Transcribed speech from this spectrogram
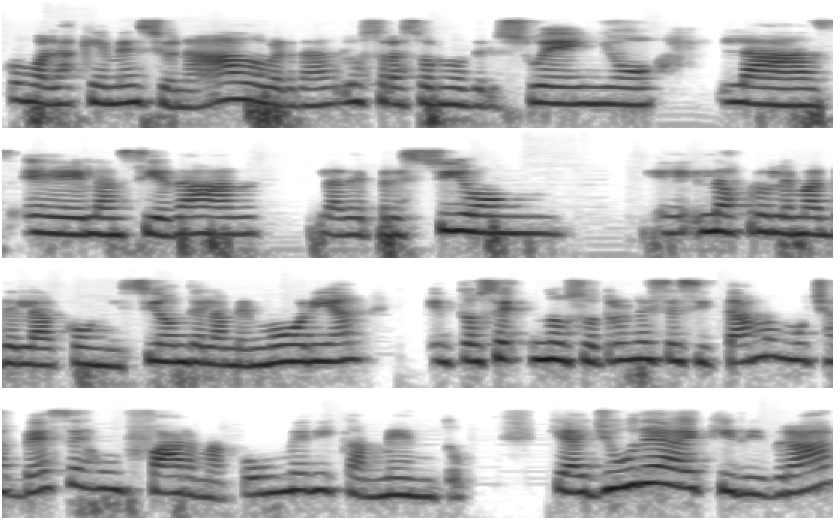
como las que he mencionado, ¿verdad? Los trastornos del sueño, las, eh, la ansiedad, la depresión, eh, los problemas de la cognición, de la memoria. Entonces, nosotros necesitamos muchas veces un fármaco, un medicamento que ayude a equilibrar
